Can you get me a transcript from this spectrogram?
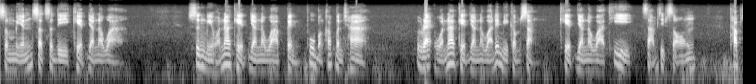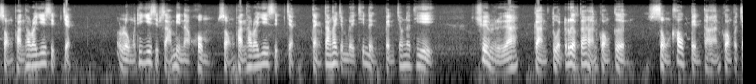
เสมียนสัสดีเขตยานาวา ซึ่งมีหัวหน้าเขตยานาวาเป็นผู้บังคับบัญชา และหัวหน้าเขตยานาวาได้มีคำสั่ง เขตยานนาวาที่ 32 ทับ 2527 ลงวันที่ 23 มีนาคม 2527 แต่งตั้งให้จำเลยที่ 1 เป็นเจ้าหน้าที่ ช่วยเหลือการตรวจเลือกทหารกองเกิน ส่งเข้าเป็นทหารกองประจ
